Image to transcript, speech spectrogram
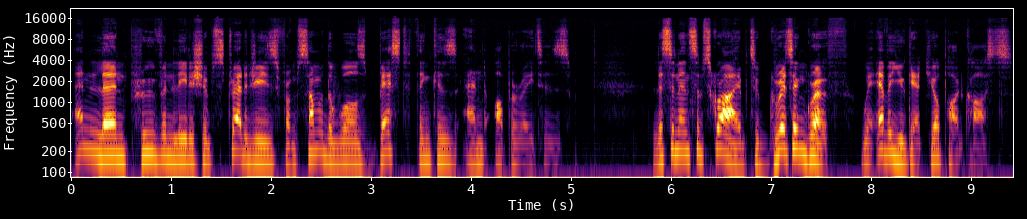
and learn proven leadership strategies from some of the world's best thinkers and operators. Listen and subscribe to Grit and Growth wherever you get your podcasts.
